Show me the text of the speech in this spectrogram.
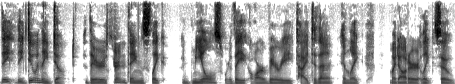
They they do and they don't. There are certain things like meals where they are very tied to that, and like Yeah. my daughter, like so,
